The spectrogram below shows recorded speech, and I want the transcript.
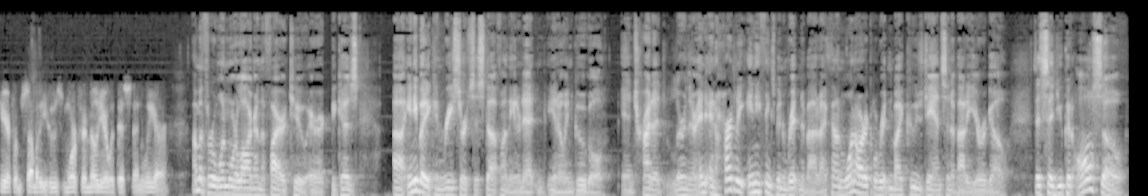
hear from somebody who's more familiar with this than we are. I'm going to throw one more log on the fire too, Eric, because uh, anybody can research this stuff on the internet, you know, in Google and try to learn there. And, and, hardly anything's been written about it. I found one article written by Koos Jansen about a year ago that said you could also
